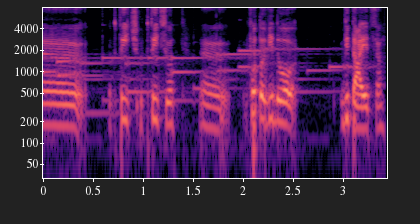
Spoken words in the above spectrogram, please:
е, птич, птицю. Е, фото, відео вітається.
